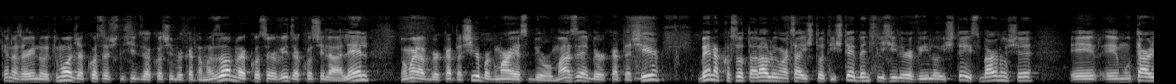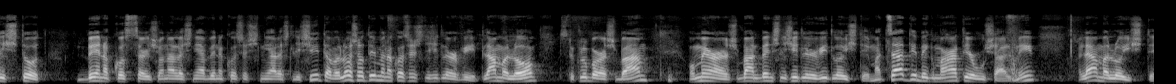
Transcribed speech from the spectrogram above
כן, אז ראינו אתמול שהכוס השלישית זה הכוס של ברכת המזון והכוס הרביעית זה הכוס של ההלל ואומר עליו ברכת השיר, בגמר יסבירו מה זה ברכת השיר. בין הכוסות הללו אם רצה לשתות ישתה, בין שלישי לרביעי לא ישתה, הסברנו שמותר לשתות בין הכוס הראשונה לשנייה, בין הכוס השנייה לשלישית, אבל לא שותים בין הכוס השלישית לרביעית. למה לא? תסתכלו ברשב"ם, אומר הרשב"ן בין שלישית לרביעית לא ישתה. מצאתי בגמרת ירושלמי, למה לא ישתה?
